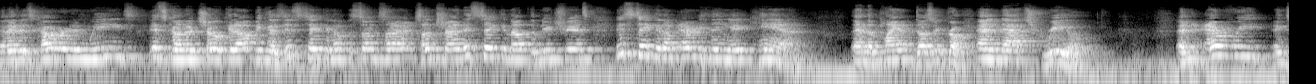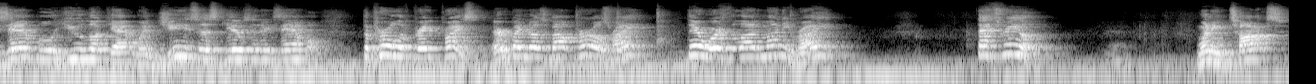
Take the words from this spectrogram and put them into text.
And if it's covered in weeds, it's going to choke it out because it's taking up the sunshine, it's taking up the nutrients, it's taking up everything it can and the plant doesn't grow. And that's real. And every example you look at when Jesus gives an example, the pearl of great price. Everybody knows about pearls, right? They're worth a lot of money, right? That's real. When he talks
